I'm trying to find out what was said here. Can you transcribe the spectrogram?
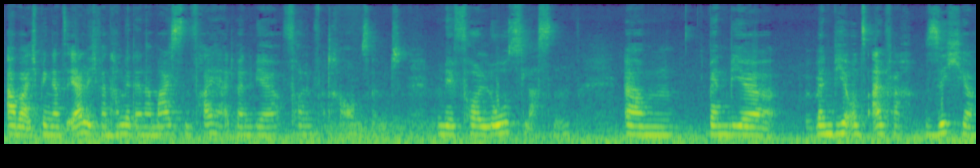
Aber ich bin ganz ehrlich, wann haben wir denn am meisten Freiheit, wenn wir voll im Vertrauen sind, wenn wir voll loslassen, ähm, wenn, wir, wenn wir uns einfach sicher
